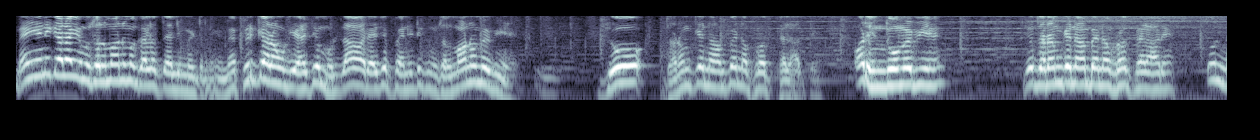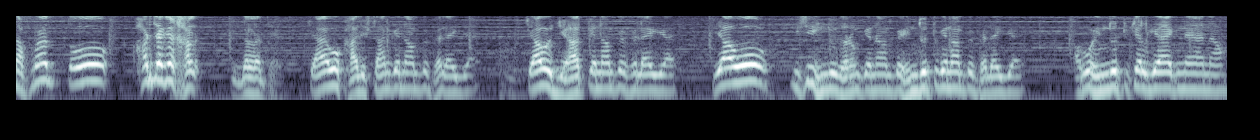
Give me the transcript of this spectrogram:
मैं ये नहीं कह रहा कि मुसलमानों में गलत एलिमेंट नहीं मैं फिर कह रहा हूँ कि ऐसे मुल्ला और ऐसे फैनेटिक मुसलमानों में भी हैं, जो धर्म के नाम पर नफरत फैलाते हैं और हिंदुओं में भी हैं, जो धर्म के नाम पर नफरत फैला रहे हैं। तो नफरत तो हर जगह गलत है। चाहे वो खालिस्तान के नाम पर फैलाई जाए, चाहे वो जिहाद के नाम पर फैलाई जाए, या वो किसी हिंदू धर्म के नाम पे, हिंदुत्व के नाम पे फैलाई जाए। अब वो हिंदुत्व चल गया एक नया नाम।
